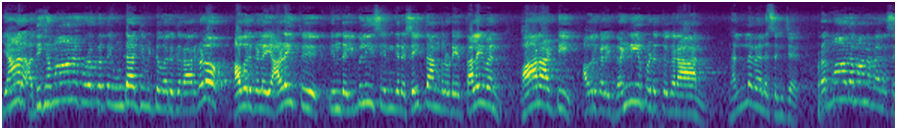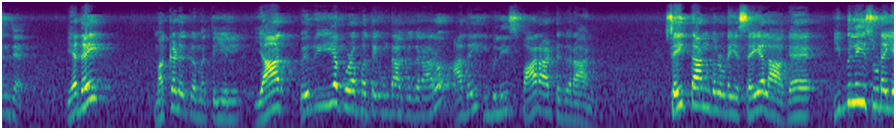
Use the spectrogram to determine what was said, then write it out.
யார் அதிகமான குழப்பத்தை உண்டாக்கிவிட்டு வருகிறார்களோ அவர்களை அழைத்து இந்த இபிலிஸ் என்கிற சைத்தான்களுடைய தலைவன் பாராட்டி அவர்களை கண்ணியப்படுத்துகிறான். நல்ல வேலை செஞ்ச பிரமாதமான வேலை செஞ்ச. எதை? மக்களுக்கு மத்தியில் யார் பெரிய குழப்பத்தை உண்டாக்குகிறாரோ அதை இபிலிஸ் பாராட்டுகிறான். செய்தான்களுடைய செயலாக இப்லீஸுடைய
